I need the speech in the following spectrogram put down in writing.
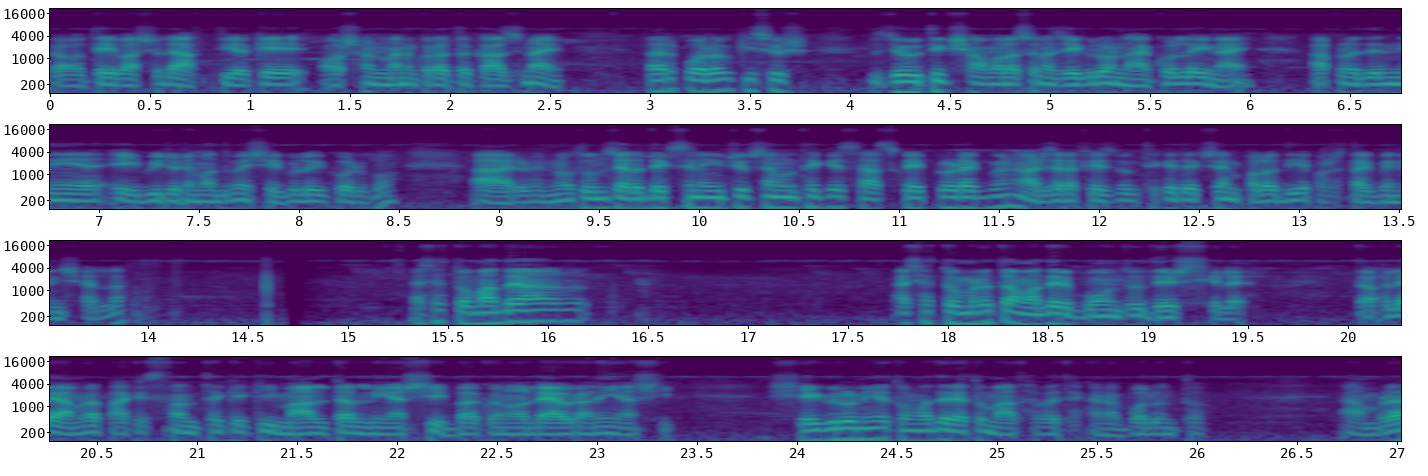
তো অতএব আসলে আত্মীয়কে অসম্মান করা তো কাজ নয়। তারপরেও কিছু যৌতিক সমালোচনা যেগুলো না করলেই নয়, আপনাদের নিয়ে এই ভিডিওর মাধ্যমে সেগুলোই করব। আর নতুন যারা দেখছেন ইউটিউব চ্যানেল থেকে সাবস্ক্রাইব করে রাখবেন, আর যারা ফেসবুক থেকে দেখছেন ফলো দিয়ে পাশে থাকবেন ইনশাল্লাহ আচ্ছা তোমাদের আচ্ছা তোমরা তো আমাদের বন্ধু দেশ ছিলে। তাহলে আমরা পাকিস্তান থেকে কি মালটাল নিয়ে আসি বা কোনো ল্যাওরা নিয়ে আসি? সেগুলো নিয়ে তোমাদের এত মাথা ব্যথা কেন বলুন তো? আমরা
